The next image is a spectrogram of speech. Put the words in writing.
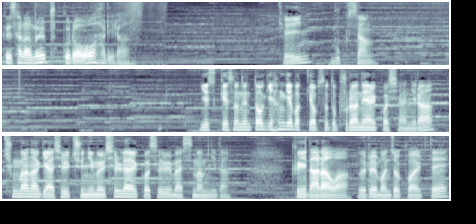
그 사람을 부끄러워하리라. 개인 묵상 예수께서는 떡이 한 개밖에 없어도 불안해할 것이 아니라 충만하게 하실 주님을 신뢰할 것을 말씀합니다. 그의 나라와 의를 먼저 구할 때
